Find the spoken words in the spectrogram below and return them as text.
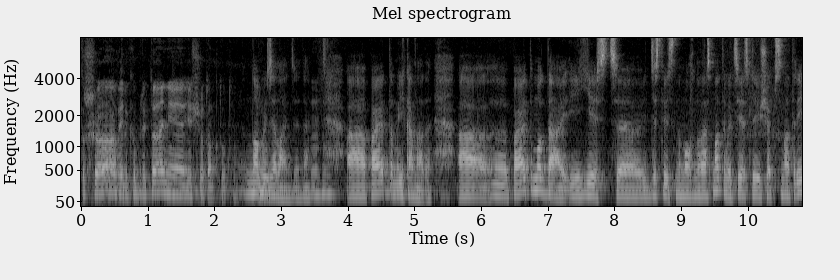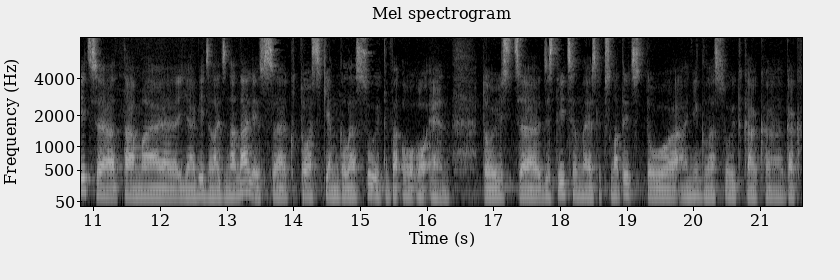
США, Великобритания, еще там кто-то. Новая Зеландия, да. Угу. А, поэтому и Канада. А, э, поэтому да, и есть, э, действительно можно рассматривать, если еще посмотреть, там я видел один анализ, кто с кем голосует в ООН. То есть, действительно, если посмотреть, то они голосуют как, как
